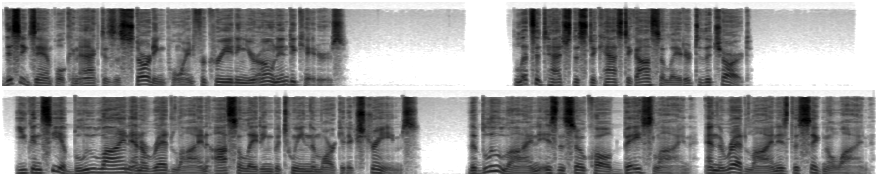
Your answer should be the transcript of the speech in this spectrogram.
This example can act as a starting point for creating your own indicators. Let's attach the stochastic oscillator to the chart. You can see a blue line and a red line oscillating between the market extremes. The blue line is the so-called baseline and the red line is the signal line.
